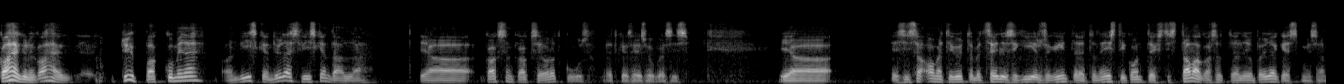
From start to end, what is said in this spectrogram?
kahekümne kahe tüüppakkumine on viiskümmend üles, viiskümmend alla ja kakskümmend kaks eurot kuus hetkeseisuga siis. ja ja siis ometigi ütleb, et sellise kiirusega internet on Eesti kontekstis tavakasutajale juba üle keskmise.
